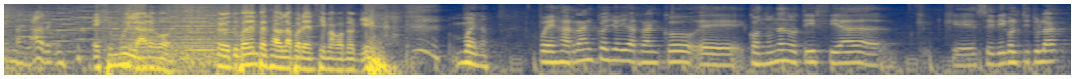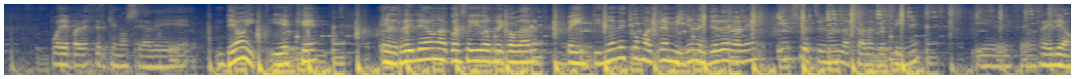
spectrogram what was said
Es más largo. Es que es muy largo, pero tú puedes empezar a hablar por encima cuando quieras. Bueno, pues arranco yo y arranco eh, con una noticia que, que si digo el titular puede parecer que no sea de, de hoy. Y es que el Rey León ha conseguido recaudar 29,3 millones de dólares en su estreno en las salas de cine. Y dice el Rey León.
